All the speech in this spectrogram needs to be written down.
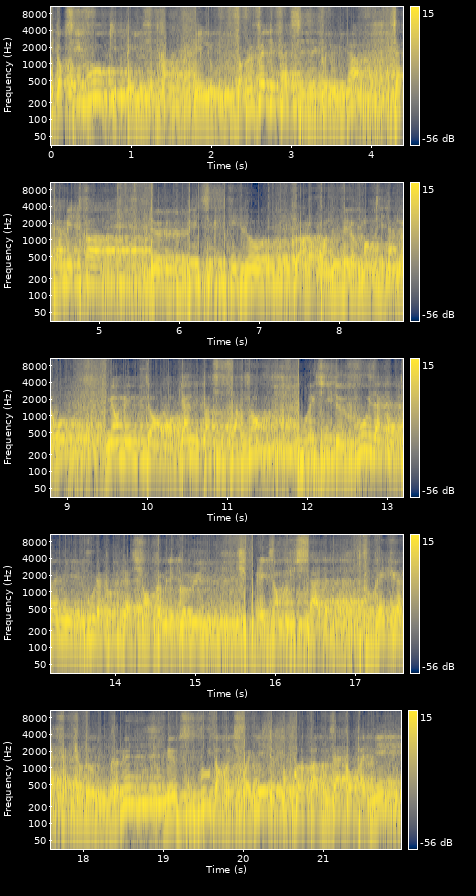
Et donc c'est vous qui payez ces travaux, et nous. Donc le fait de faire ces économies-là, ça permettra de baisser le prix de l'eau alors qu'on devait l'augmenter d'un euro, mais en même temps, on gagne une partie de cet argent pour essayer de vous accompagner, vous la population, comme les communes. J'ai pris l'exemple du stade, réduire la facture d'eau d'une commune mais aussi vous dans votre foyer, de pourquoi pas vous accompagner,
